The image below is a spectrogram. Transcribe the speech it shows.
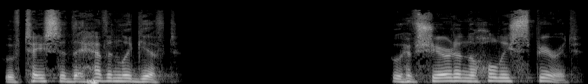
who have tasted the heavenly gift, who have shared in the Holy Spirit,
